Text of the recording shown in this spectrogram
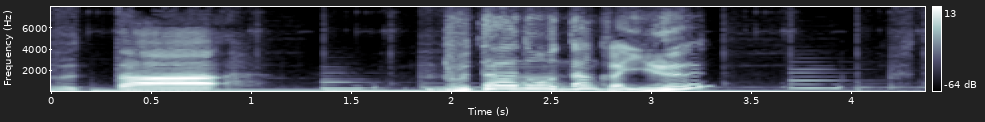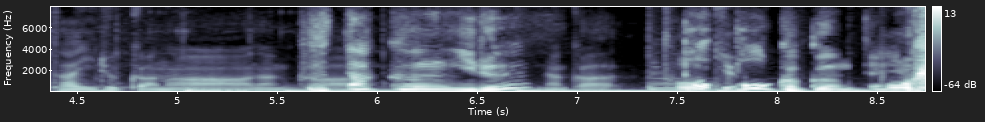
豚、豚のなんかいる？豚いるかな？なんか、豚くんいる？なんか、ポ東京、ポークくんみたいなポー。ク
